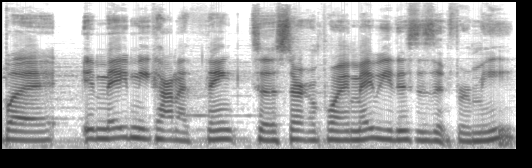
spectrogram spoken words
but it made me kind of think to a certain point, maybe this isn't for me.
